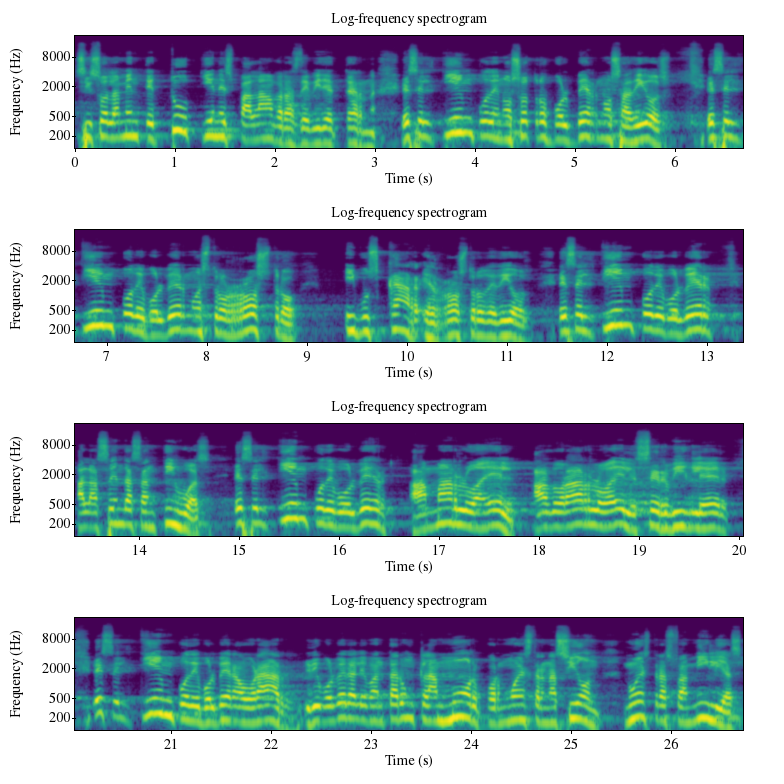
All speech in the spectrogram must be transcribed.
si solamente tú tienes palabras de vida eterna? Es el tiempo de nosotros volvernos a Dios, es el tiempo de volver nuestro rostro y buscar el rostro de Dios. Es el tiempo de volver a las sendas antiguas. Es el tiempo de volver amarlo a Él, adorarlo a Él, servirle a Él. Es el tiempo de volver a orar y de volver a levantar un clamor por nuestra nación, nuestras familias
